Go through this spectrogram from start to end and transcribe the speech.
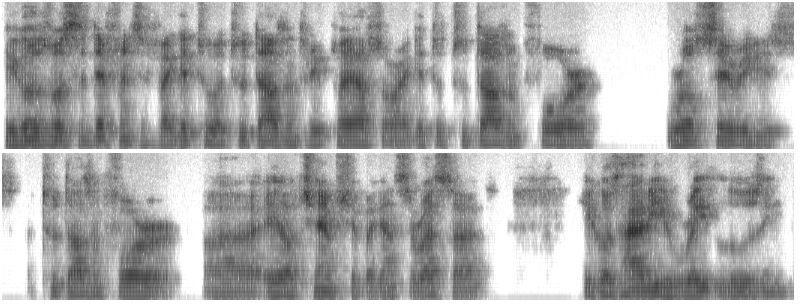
he goes, What's the difference if I get to a 2003 playoffs or I get to 2004 World Series, 2004 uh, AL championship against the Red Sox? He goes, How do you rate losing?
